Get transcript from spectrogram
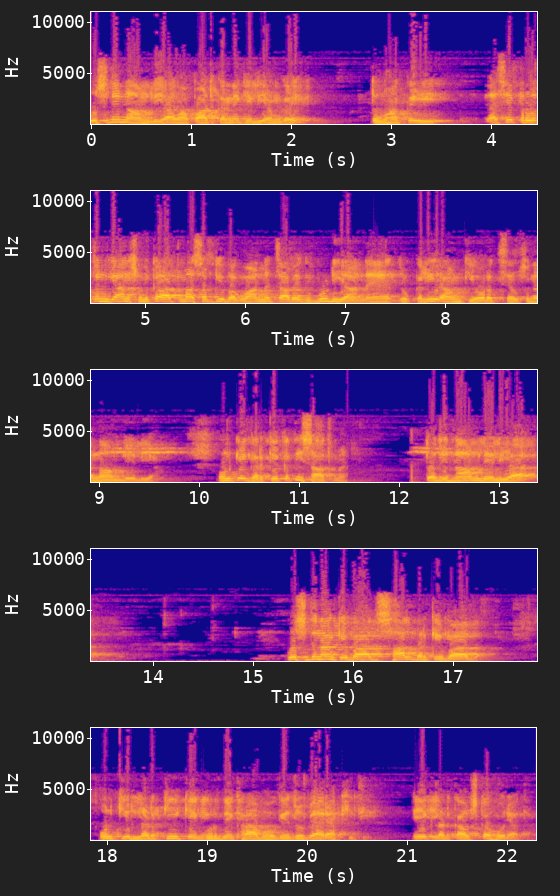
उसने नाम लिया, वहाँ पाठ करने के लिए हम गए। तो वहाँ कई ऐसे प्रवचन ज्ञान सुनकर आत्मा सबकी भगवान ने चावे बुढ़िया ने, जो कलीराम की औरत से उसने नाम ले लिया। उनके घर के कति साथ में। तो जी नाम ले लिया। कुछ दिना के बाद, साल भर के बाद, उनकी लड़की के गुर्दे खराब हो गए, जो ब्याह रखी थी। एक लड़का उसका हो रहा था।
